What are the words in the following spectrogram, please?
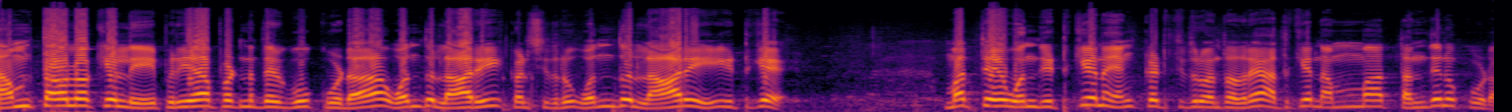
ನಮ್ಮ ತಾಲೂಕಲ್ಲಿ ಪ್ರಿಯಾಪಟ್ಟಣದಿಗೂ ಕೂಡ ಒಂದು ಲಾರಿ ಕಳಿಸಿದ್ರು, ಒಂದು ಲಾರಿ ಇಟ್ಟಿಗೆ ಮತ್ತು ಒಂದು ಇಟ್ಕೆನ ಹೆಂಗೆ ಕಟ್ತಿದ್ರು ಅಂತಂದರೆ ಅದಕ್ಕೆ ನಮ್ಮ ತಂದೆನೂ ಕೂಡ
